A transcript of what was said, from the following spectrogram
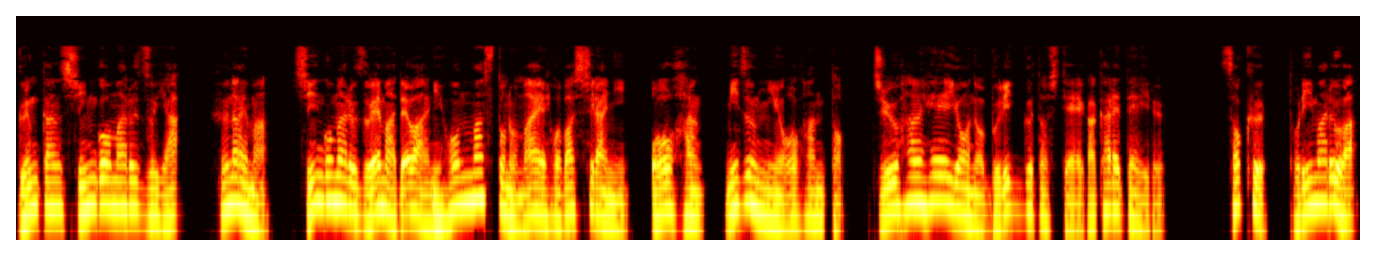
軍艦新五丸図や、船山、新五丸図エマでは日本マストの前帆柱に、大半、水に大半と、重半併用のブリッグとして描かれている。即、鳥丸は、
